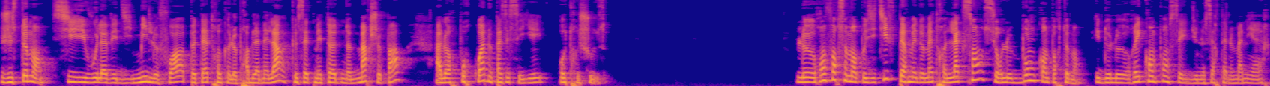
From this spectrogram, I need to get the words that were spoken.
Justement, si vous l'avez dit mille fois, peut-être que le problème est là, que cette méthode ne marche pas, alors pourquoi ne pas essayer autre chose? Le renforcement positif permet de mettre l'accent sur le bon comportement et de le récompenser d'une certaine manière.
